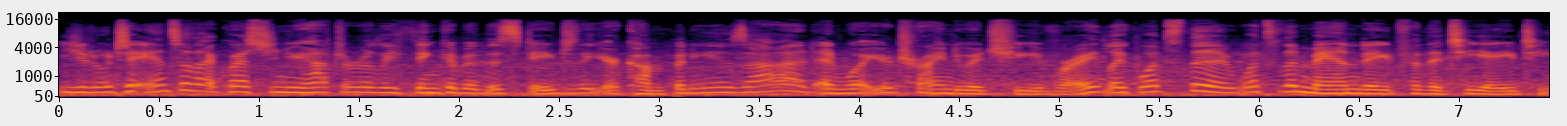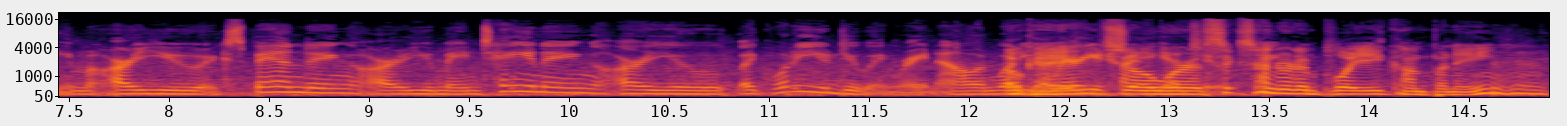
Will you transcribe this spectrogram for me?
you know, to answer that question, you have to really think about the stage that your company is at and what you're trying to achieve, right? Like, what's the what's the mandate for the TA team? Are you expanding? Are you maintaining? Are you like what are you doing right now? And what okay, are you, where are you trying so to get we're to? a 600 employee company, Mhm.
